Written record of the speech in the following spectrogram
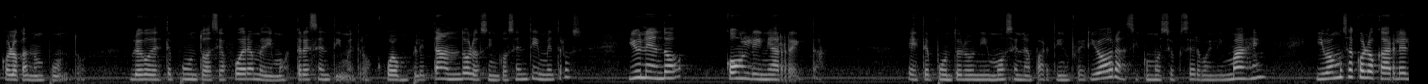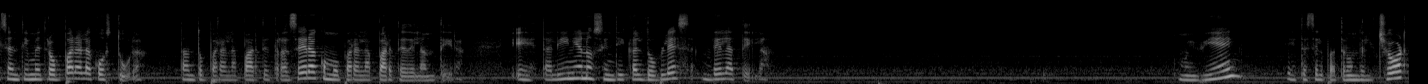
colocando un punto. Luego de este punto hacia afuera medimos 3 centímetros, completando los 5 centímetros y uniendo con línea recta. Este punto lo unimos en la parte inferior, así como se observa en la imagen, y vamos a colocarle el centímetro para la costura, tanto para la parte trasera como para la parte delantera. Esta línea nos indica el doblez de la tela. Muy bien, este es el patrón del short,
